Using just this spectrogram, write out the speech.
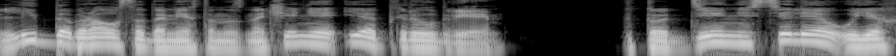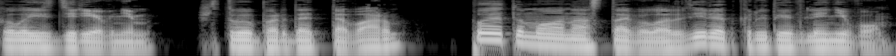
Лид добрался до места назначения и открыл дверь. В тот день Селия уехала из деревни, чтобы продать товар, поэтому она оставила дверь открытой для него.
